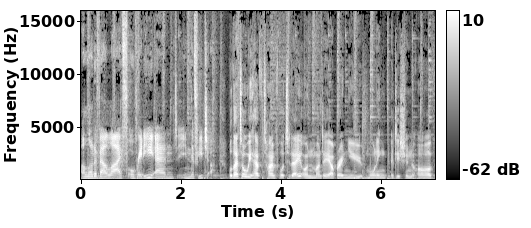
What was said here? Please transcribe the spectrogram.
a lot of our life already and in the future. Well, that's all we have time for today on Monday, our brand new morning edition of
